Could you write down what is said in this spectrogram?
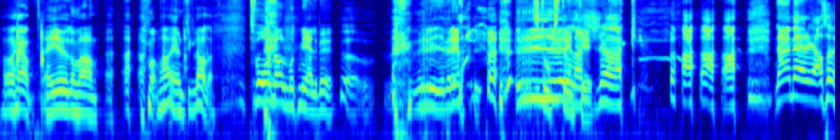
Vad har hänt? Nej, Djurgården vann. Vad är du inte glad då? 2-0 mot Mjällby. River hela, river hela kök. Nej men alltså,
